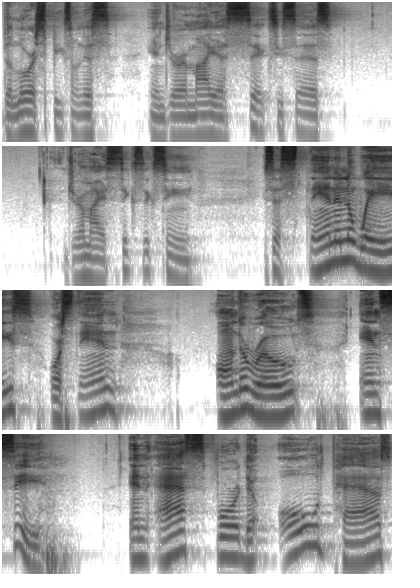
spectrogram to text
The Lord speaks on this in Jeremiah 6. He says, Jeremiah 6 16, he says, Stand in the ways or stand on the roads and see and ask for the old paths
